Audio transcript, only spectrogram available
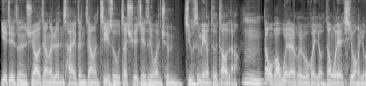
业界真的需要这样的人才跟这样的技术，在学界是完全几乎是没有得到的啊。嗯，但我不知道未来会不会有，但我也希望有。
